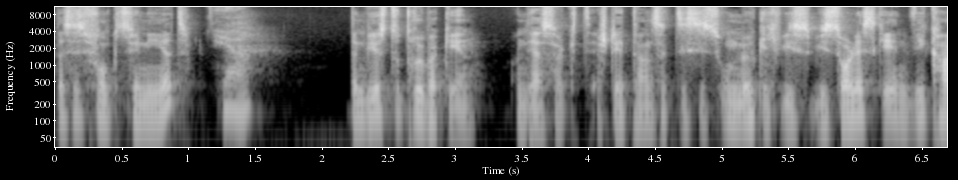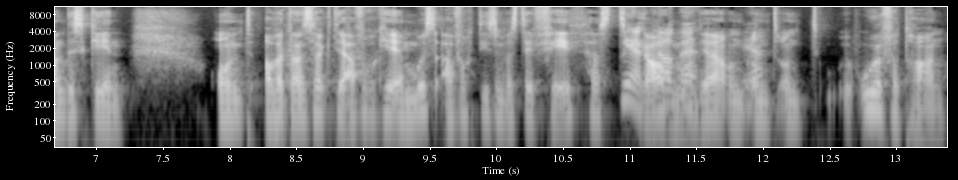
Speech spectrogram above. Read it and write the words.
dass es funktioniert, ja. dann wirst du drüber gehen. Und er sagt, er steht da und sagt, das ist unmöglich, wie, wie soll es gehen? Wie kann das gehen? Und, aber dann sagt er einfach, okay, er muss einfach diesen, was der Faith hast, Ja, glauben Glaube. und, ja, und, Ja. und, und Urvertrauen.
